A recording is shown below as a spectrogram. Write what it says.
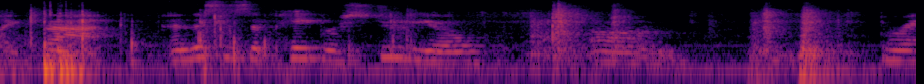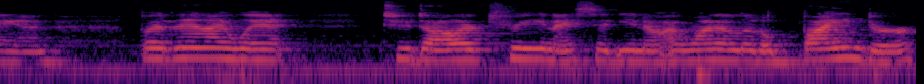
like that. And this is a Paper Studio um, brand. But then I went to Dollar Tree and I said, you know, I want a little binder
